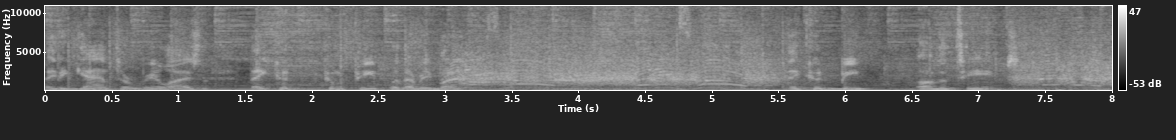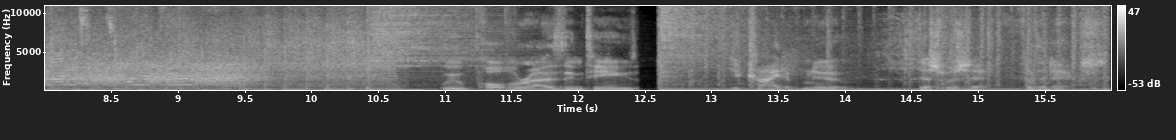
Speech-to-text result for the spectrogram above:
They began to realize that they could compete with everybody. They could beat other teams. We were pulverizing teams. You kind of knew this was it for the Knicks.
